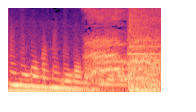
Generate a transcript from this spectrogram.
Bullet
